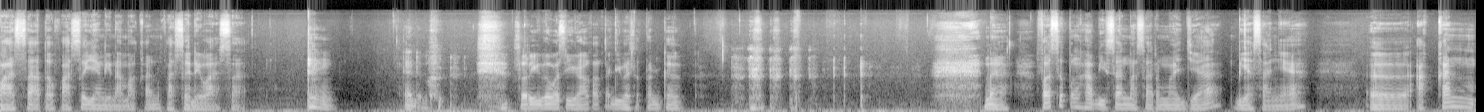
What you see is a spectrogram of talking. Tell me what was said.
masa atau fase yang dinamakan fase dewasa. Aduh, sorry gue masih ngakak aja masa tenggang. Nah, fase penghabisan masa remaja biasanya uh, akan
